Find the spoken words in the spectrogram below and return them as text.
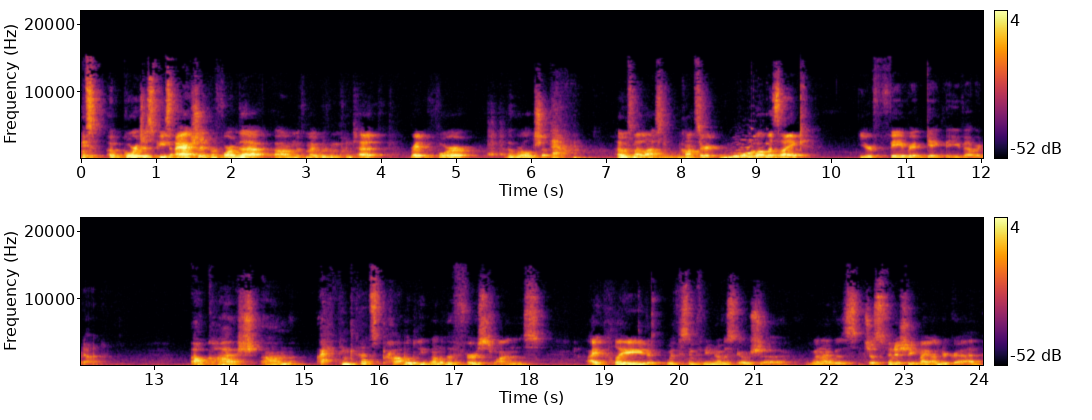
It's a gorgeous piece. I actually performed that um, with my woodwind quintet right before the world shut down. that was my last concert. What was like your favorite gig that you've ever done? Oh gosh, um, I think that's probably one of the first ones. I played with Symphony Nova Scotia when I was just finishing my undergrad,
